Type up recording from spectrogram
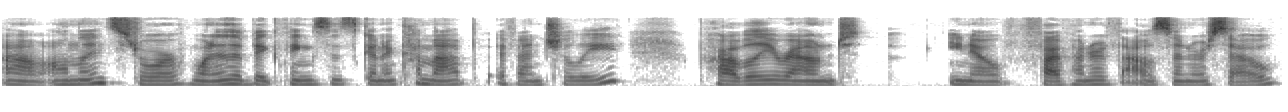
uh, online store, one of the big things that's going to come up eventually, probably around you know, 500,000 or so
